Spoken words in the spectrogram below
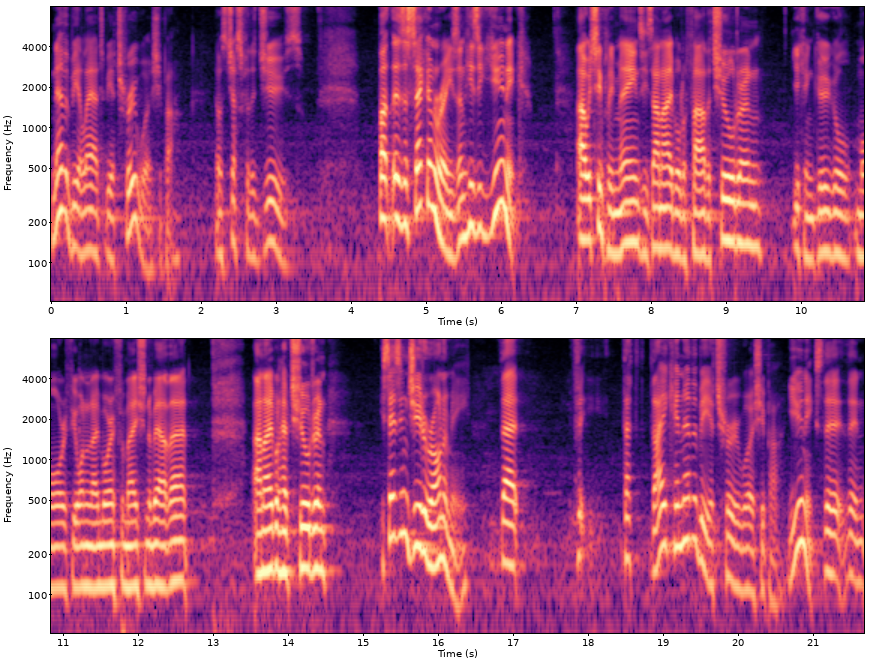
Never be allowed to be a true worshipper. That was just for the Jews. But there's a second reason he's a eunuch, uh, which simply means he's unable to father children, you can Google more if you want to know more information about that. Unable to have children. He says in Deuteronomy that, that they can never be a true worshipper. Eunuchs, they're, they're,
